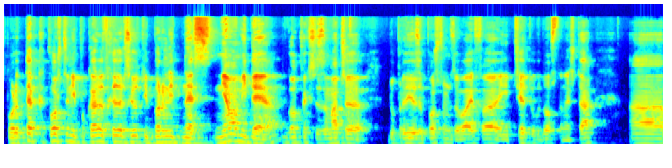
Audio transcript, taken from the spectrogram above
според теб какво ще ни покажат Хъдърсфилд и Бърни днес? Нямам идея, готвех се за мача допреди да започнем за лайфа и четох доста неща. А,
